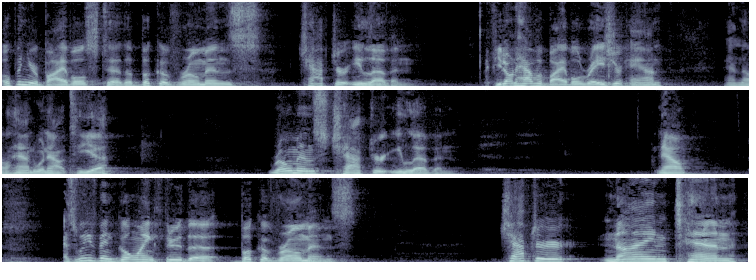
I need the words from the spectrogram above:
Open your Bibles to the book of Romans, chapter 11. If you don't have a Bible, raise your hand and they'll hand one out to you. Romans chapter 11. Now, as we've been going through the book of Romans, chapter 9, 10,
